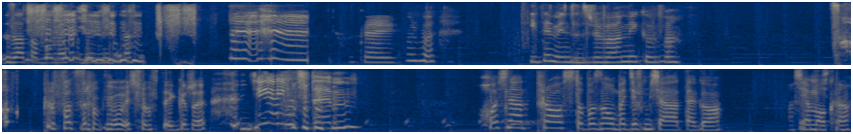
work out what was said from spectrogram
Za tobą jak cię widzę. Okej. Kurwa. Idę między drzewami, kurwa. Co kurwa zrobiłyśmy w tej grze? Gdzie ja jestem? Chodź na prosto, bo znowu będziesz musiała tego. Ja mokra.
